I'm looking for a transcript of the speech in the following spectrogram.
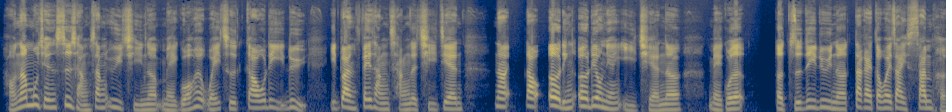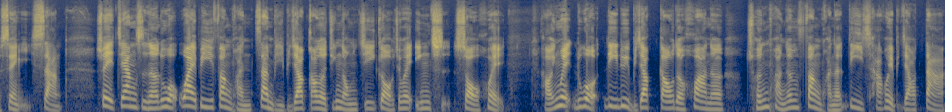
好，那目前市场上预期呢，美国会维持高利率一段非常长的期间。那到二零二六年以前呢，美国的的殖利率呢，大概都会在三 percent 以上。所以这样子呢，如果外币放款占比比较高的金融机构就会因此受惠。好，因为如果利率比较高的话呢，存款跟放款的利差会比较大。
